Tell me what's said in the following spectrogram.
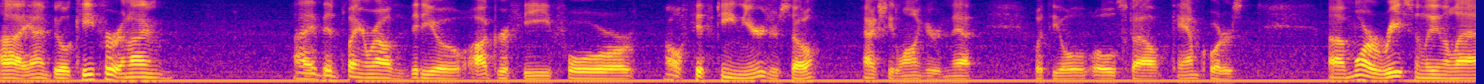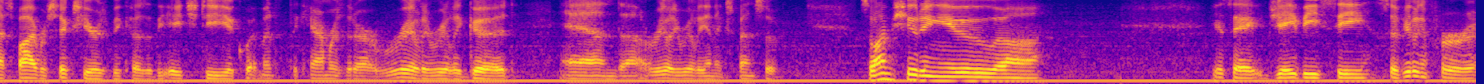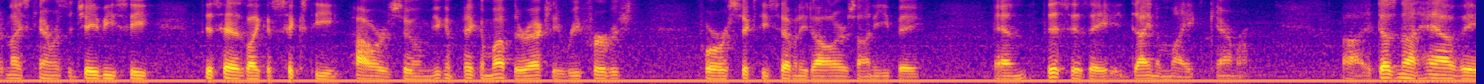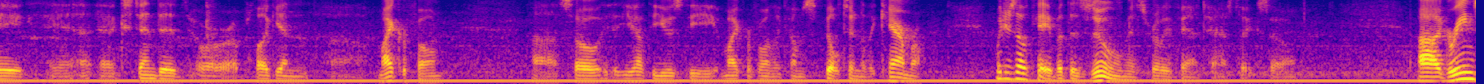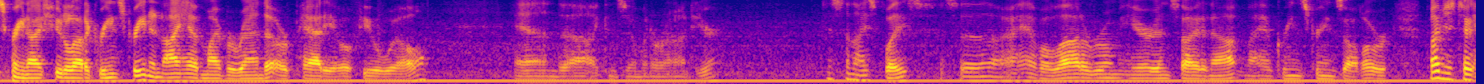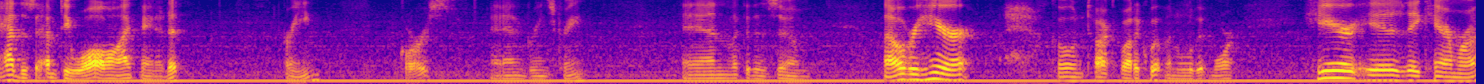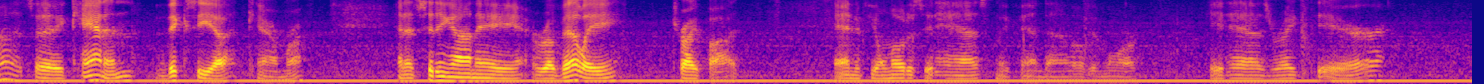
Hi, I'm Bill Keefer, and I'm I've been playing around with videography for oh 15 years or so, actually longer than that, with the old old style camcorders. Uh, more recently, in the last five or six years, because of the HD equipment, the cameras that are really really good and uh, really really inexpensive. So I'm shooting you. Uh, it's a JVC. So if you're looking for nice camera, it's a JVC. This has like a 60 power zoom. You can pick them up. They're actually refurbished for 60 $70 on eBay. And this is a dynamite camera. Uh, it does not have a, a, an extended or a plug-in uh, microphone. Uh, so you have to use the microphone that comes built into the camera which is okay, but the zoom is really fantastic. So, uh, green screen, I shoot a lot of green screen, and I have my veranda or patio, if you will, and uh, I can zoom it around here. Just a nice place. Uh, I have a lot of room here, inside and out, and I have green screens all over. But I just took, had this empty wall, and I painted it green, of course, and green screen. And look at the zoom. Now over here, go and talk about equipment a little bit more. Here is a camera. It's a Canon Vixia camera. And it's sitting on a Ravelli tripod. And if you'll notice it has, let me pan down a little bit more, it has right there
